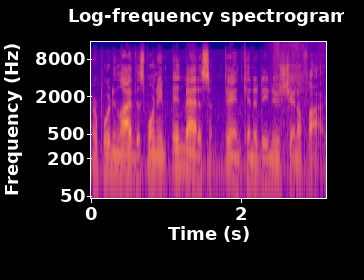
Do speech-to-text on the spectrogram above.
Reporting live this morning in Madison, Dan Kennedy, News Channel 5.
